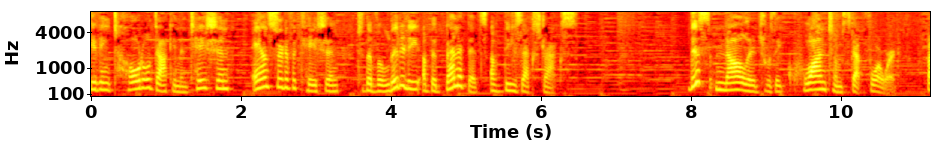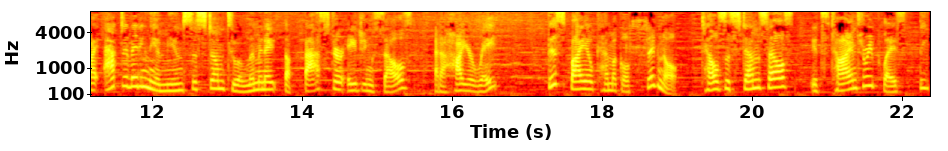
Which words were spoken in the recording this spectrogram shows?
giving total documentation and certification to the validity of the benefits of these extracts. This knowledge was a quantum step forward. By activating the immune system to eliminate the faster aging cells at a higher rate, this biochemical signal tells the stem cells it's time to replace the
